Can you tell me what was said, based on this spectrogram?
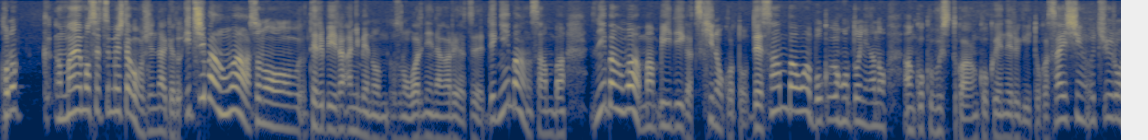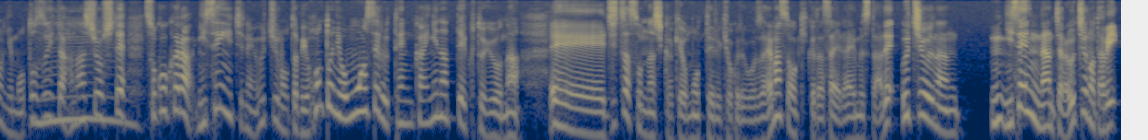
この前も説明したかもしれないけど1番はそのテレビアニメのその終わりに流れるやつでで2番3番2番はまあ BD が月のこと。で3番は僕が本当にあの暗黒物質とか暗黒エネルギーとか最新宇宙論に基づいた話をしてうん。そこから2001年宇宙の旅を本当に思わせる展開になっていくというような、えー実はそんな仕掛けを持っている曲でございます。お聴きください。ライムスターで宇宙なんん2000なんちゃら宇宙の旅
